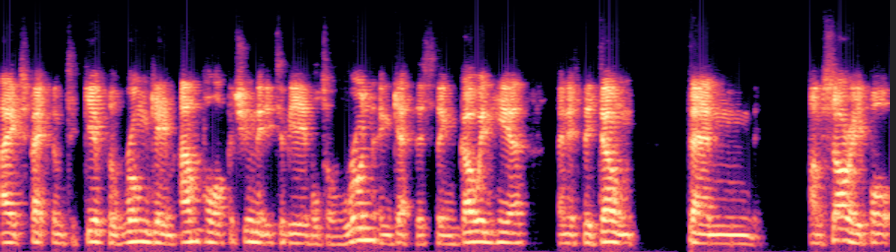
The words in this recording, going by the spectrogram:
I expect them to give the run game ample opportunity to be able to run and get this thing going here. And if they don't, then I'm sorry, but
